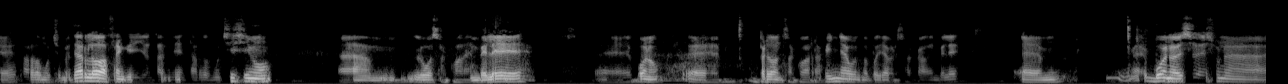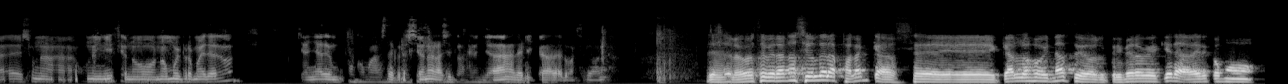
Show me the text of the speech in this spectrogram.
Eh, tardó mucho en meterlo, a Frenkie yo también tardó muchísimo. Um, luego sacó a Dembélé. Eh, bueno, eh, perdón, sacó a Rafinha, no podía haber sacado a Dembélé. Um, bueno, es, es, una, es una, un inicio no, no muy prometedor que añade un poco más de presión a la situación ya delicada del Barcelona. Desde luego este verano ha sido el de las palancas. Eh, Carlos o Ignacio, el primero que quiera, a ver cómo,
